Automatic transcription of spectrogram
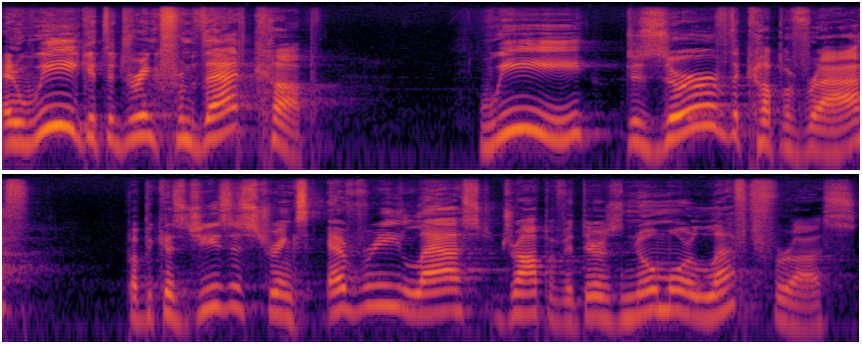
and we get to drink from that cup. We deserve the cup of wrath, but because Jesus drinks every last drop of it, there's no more left for us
